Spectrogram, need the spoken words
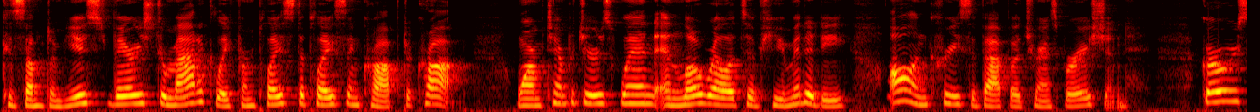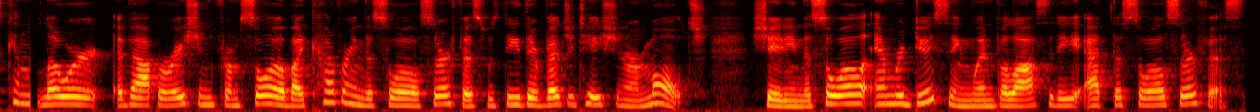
Consumptive use varies dramatically from place to place and crop to crop. Warm temperatures, wind, and low relative humidity all increase evapotranspiration. Growers can lower evaporation from soil by covering the soil surface with either vegetation or mulch, shading the soil, and reducing wind velocity at the soil surface.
